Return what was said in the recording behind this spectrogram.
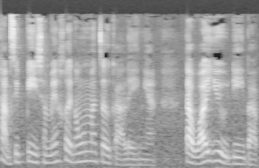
สามสิบปีฉันไม่เคยต้องมาเจอกับอะไรเงี้ยแต่ว่าอยู่ดีแบบ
